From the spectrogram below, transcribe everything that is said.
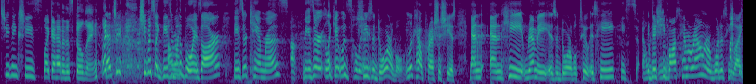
she thinks she's like ahead of this building. Like, she, she was like, these Oh are where the boys are. These are cameras. Uh. these are like it was hilarious. She's adorable. Look how precious she is. And and he, Remy, is adorable too. Is he? He's so- oh does she boss him around, or what is he like?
